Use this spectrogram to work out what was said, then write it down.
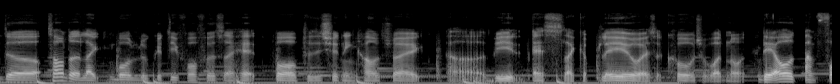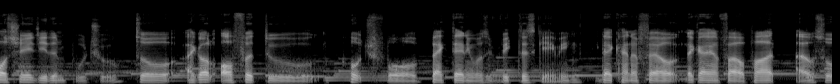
The some of the like more lucrative offers I had for position in Strike, uh, be it as like a player or as a coach or whatnot, they all unfortunately didn't pull through. So I got offered to coach for back then it was Victor's Gaming. That kind of fell that kind of fell apart. I also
